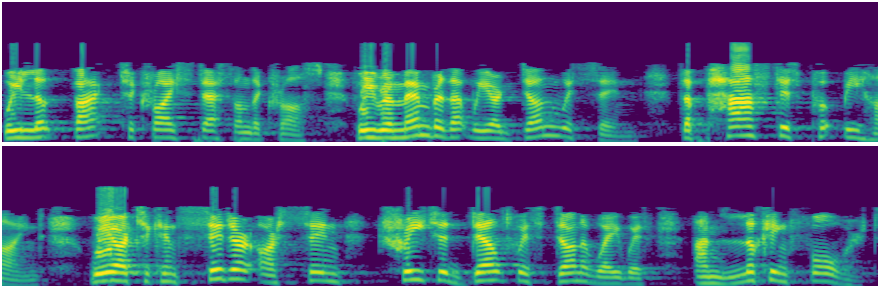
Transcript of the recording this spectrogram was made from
we look back to Christ's death on the cross. We remember that we are done with sin. The past is put behind. We are to consider our sin treated, dealt with, done away with, and looking forward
